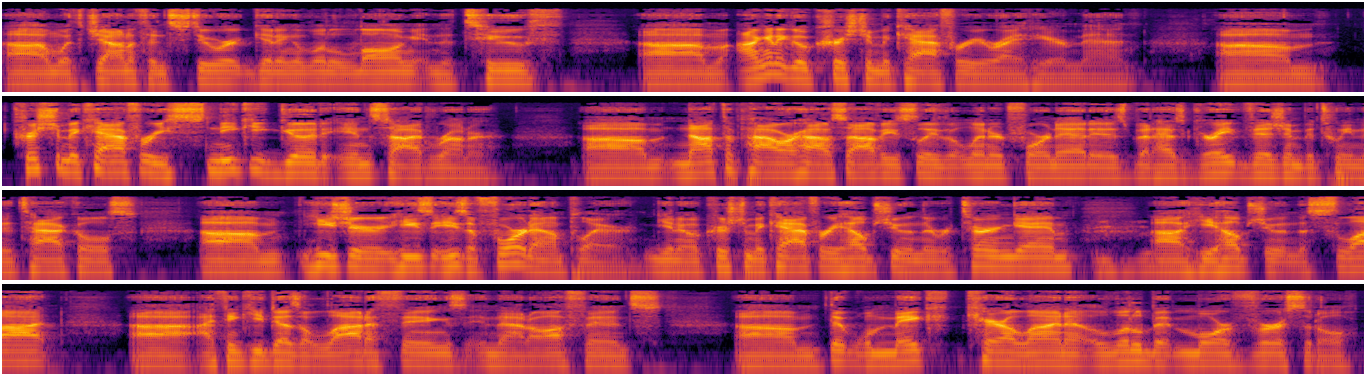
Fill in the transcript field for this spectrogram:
um, with Jonathan Stewart getting a little long in the tooth. Um, I'm going to go Christian McCaffrey right here, man. Um, Christian McCaffrey, sneaky good inside runner. Um, not the powerhouse, obviously, that Leonard Fournette is, but has great vision between the tackles. Um, he's your he's he's a four down player. You know, Christian McCaffrey helps you in the return game. Mm-hmm. Uh, he helps you in the slot. Uh, I think he does a lot of things in that offense um, that will make Carolina a little bit more versatile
